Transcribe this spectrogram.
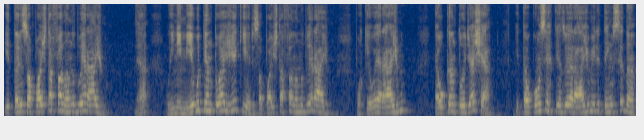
Então ele só pode estar falando do Erasmo. Né? O inimigo tentou agir aqui, ele só pode estar falando do Erasmo. Porque o Erasmo é o cantor de axé. Então, com certeza, o Erasmo ele tem um sedã.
